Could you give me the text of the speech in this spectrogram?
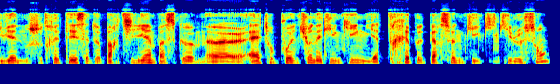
viennent nous sous-traiter cette partie lien parce que euh, être pointu en netlinking, il y a très peu de personnes qui, le sont.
